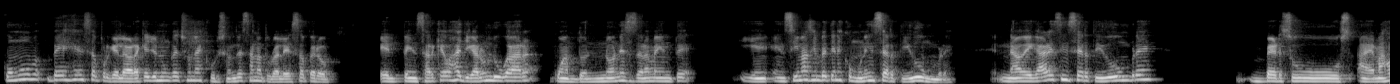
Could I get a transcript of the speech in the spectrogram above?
¿Cómo ves eso? Porque la verdad que yo nunca he hecho una excursión de esa naturaleza, pero el pensar que vas a llegar a un lugar cuando no necesariamente, y encima siempre tienes como una incertidumbre. Navegar esa incertidumbre versus además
